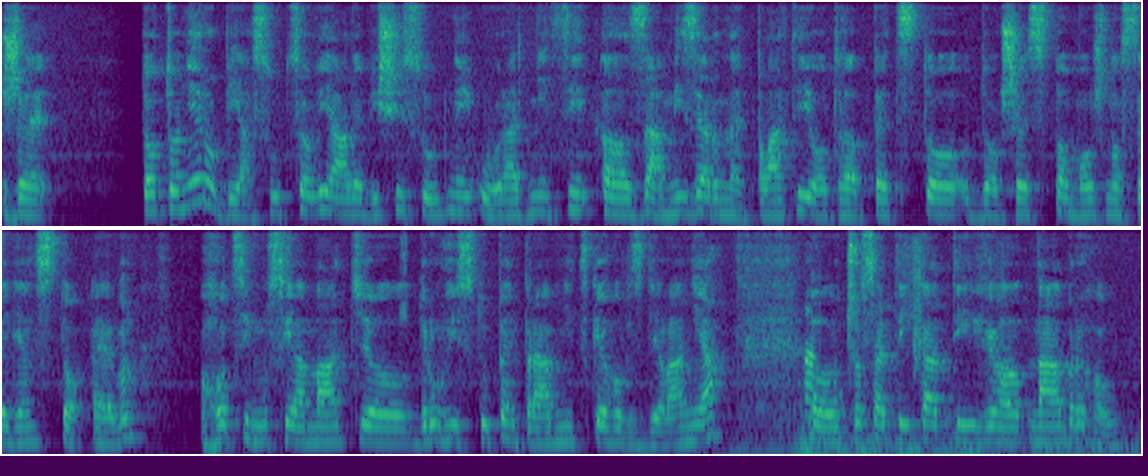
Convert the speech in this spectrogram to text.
že toto nerobia sudcovia, ale vyšší súdni úradníci e, za mizerné platy od 500 do 600, možno 700 eur, hoci musia mať e, druhý stupeň právnického vzdelania, e, čo sa týka tých návrhov.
